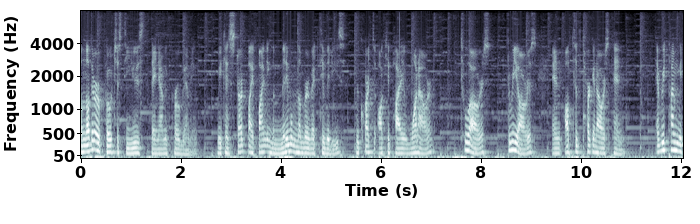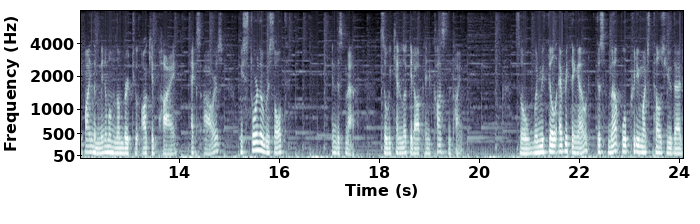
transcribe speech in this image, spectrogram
Another approach is to use dynamic programming. We can start by finding the minimum number of activities required to occupy 1 hour, 2 hours, 3 hours, and up to the target hours n. Every time we find the minimum number to occupy x hours, we store the result in this map so we can look it up in constant time. So when we fill everything out, this map will pretty much tells you that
